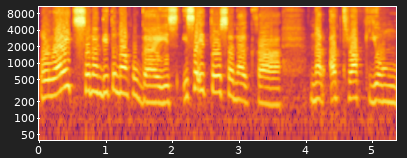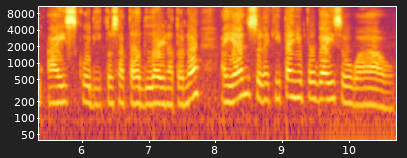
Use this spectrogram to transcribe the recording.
Alright, so nandito na ako guys. Isa ito sa nagka na-attract yung eyes ko dito sa toddler na to, no? Ayan, so nakita niyo po guys, so wow.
